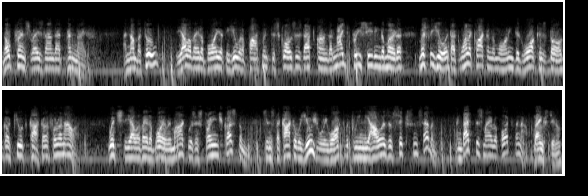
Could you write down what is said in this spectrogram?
no prints raised on that penknife. And number two, the elevator boy at the Hewitt apartment discloses that on the night preceding the murder, Mr. Hewitt, at one o'clock in the morning, did walk his dog, a cute cocker, for an hour. Which the elevator boy remarked was a strange custom, since the cocker was usually walked between the hours of six and seven. And that is my report for now. Thanks, Gino.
